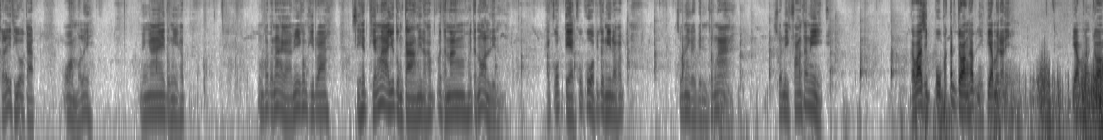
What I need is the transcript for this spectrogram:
ก็เลยถือโอกาส อ้อมหมาเลย ง่ายๆตรงนี้ครับผมเข้าตาหน้าก็มีความคิดว่าสิเฮ็ดเถียงหน้าอยู่ตรงกลางนี่แหละครับไว้จะนั่งไว้จะนอนลินให้กบแตกควบๆอยู่ตรงนี้แหละครับ ส่วนนี้ก็เป็นทุ่งหน้า ส่วนอีกฝั่งทั้งนี้ก็ว่าสิปลูกผักกันจองครับนี่เตรียมไว้แล้วนี่เตรียมขั้นจอง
